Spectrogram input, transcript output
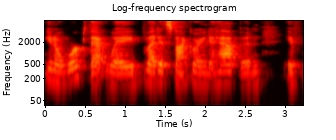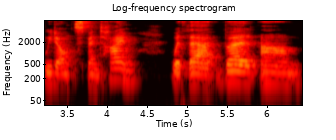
you know, work that way, but it's not going to happen if we don't spend time with that. But um,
